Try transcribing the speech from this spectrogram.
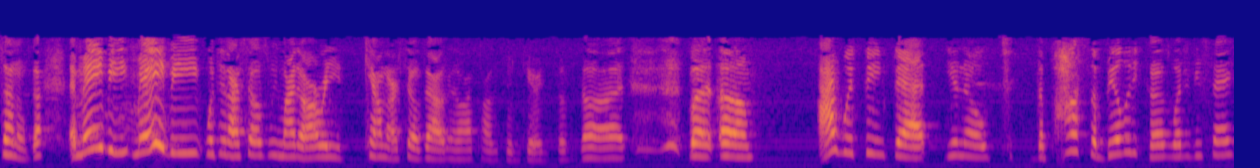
Son of God. And maybe, maybe within ourselves we might have already count ourselves out. You know, I probably couldn't carry the Son of God. But um, I would think that, you know, t- the possibility, because what did he say?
